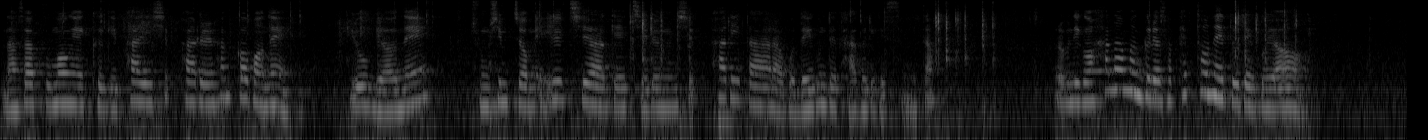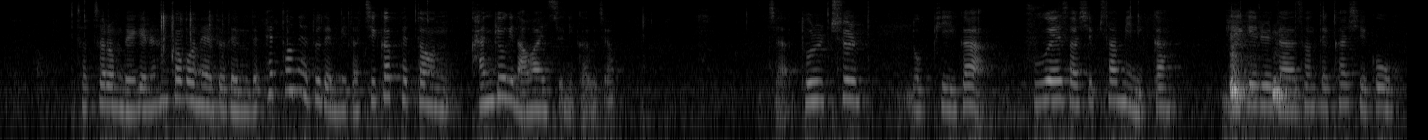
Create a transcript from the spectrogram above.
나사 구멍의 크기 파이 18을 한꺼번에 요 면에 중심점에 일치하게 지름 18이다라고 네 군데 다 그리겠습니다. 여러분 이거 하나만 그려서 패턴 해도 되고요. 저처럼 네 개를 한꺼번에 해도 되는데 패턴 해도 됩니다. 직각 패턴 간격이 나와 있으니까 그죠? 자 돌출 높이가 9에서 13이니까 네 개를 다 선택하시고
